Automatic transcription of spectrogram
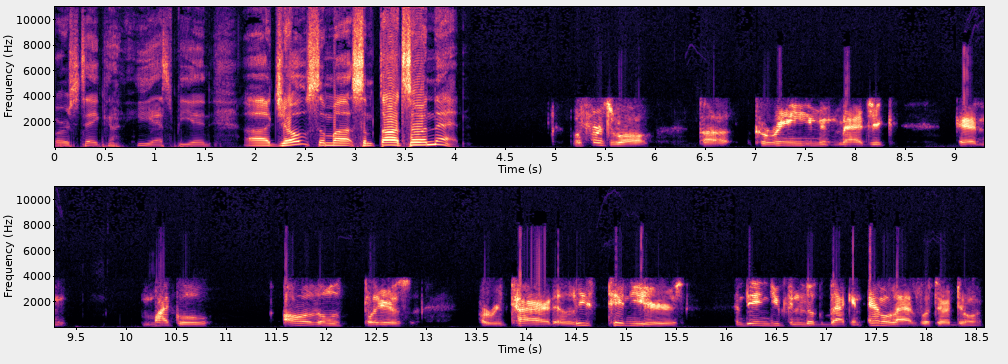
First Take on ESPN. Uh, Joe, some uh, some thoughts on that? Well, first of all, uh, Kareem and Magic and Michael, all of those players are retired at least 10 years, and then you can look back and analyze what they're doing.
